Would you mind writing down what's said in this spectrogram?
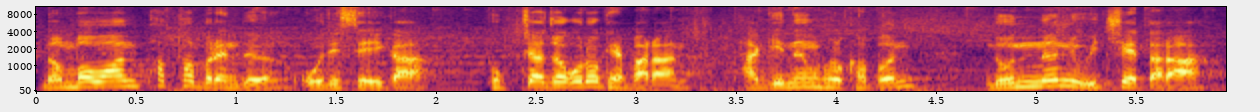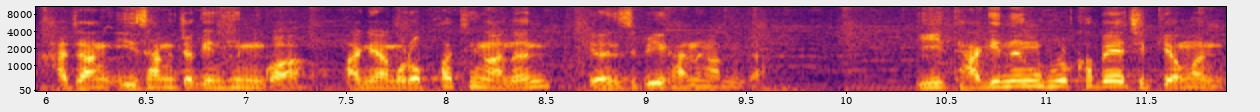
넘버원 퍼터 브랜드 오디세이가 독자적으로 개발한 다기능 홀컵은 놓는 위치에 따라 가장 이상적인 힘과 방향으로 퍼팅하는 연습이 가능합니다. 이 다기능 홀컵의 직경은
